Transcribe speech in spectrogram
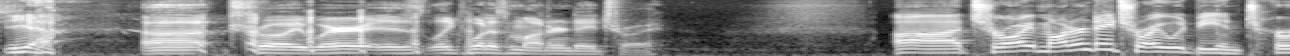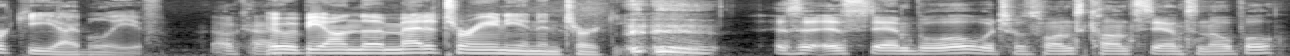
Yeah. Uh, Troy, where is like what is modern day Troy? Uh, Troy, modern day Troy would be in Turkey, I believe. Okay. It would be on the Mediterranean in Turkey. Is it Istanbul, which was once Constantinople?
